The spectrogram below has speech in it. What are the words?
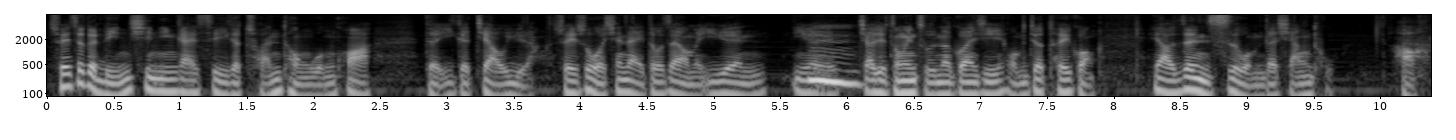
所以这个灵性应该是一个传统文化的一个教育啦。所以说，我现在也都在我们医院，因为教学中心主任的关系，我们就推广要认识我们的乡土。好，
